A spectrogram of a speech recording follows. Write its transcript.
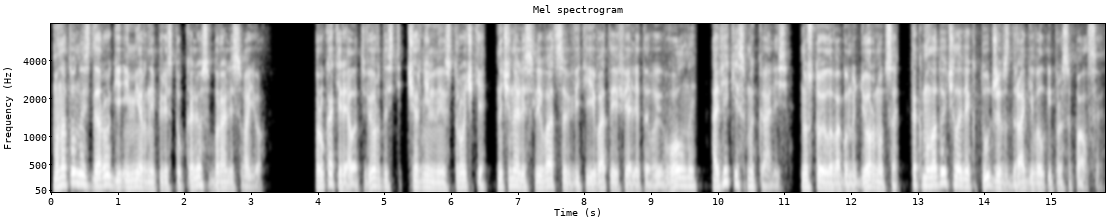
Монотонность дороги и мерный перестук колес брали свое – Рука теряла твердость, чернильные строчки начинали сливаться в витиеватые фиолетовые волны, а веки смыкались, но стоило вагону дернуться, как молодой человек тут же вздрагивал и просыпался.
